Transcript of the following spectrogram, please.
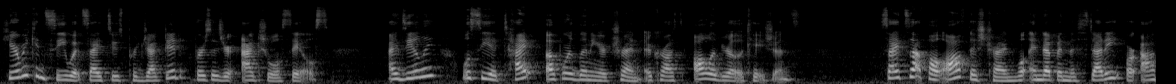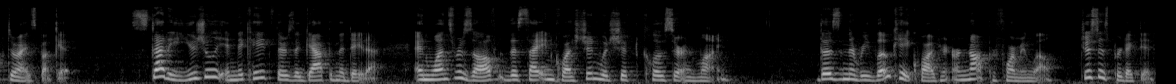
Here we can see what SiteZeus projected versus your actual sales. Ideally, we'll see a tight upward linear trend across all of your locations. Sites that fall off this trend will end up in the study or optimize bucket. Study usually indicates there's a gap in the data and once resolved, the site in question would shift closer in line. Those in the relocate quadrant are not performing well, just as predicted,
